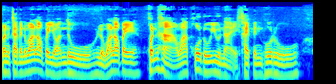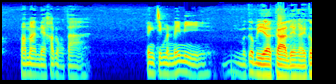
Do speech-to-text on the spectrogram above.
มันกลายเป็นว่าเราไปย้อนดู หรือว่าเราไปค้นหาว่าผู้รู้อยู่ไหน ใครเป็นผู้รู้ประมาณเนี้ยครับหลวงตา จริงๆมันไม่มี มันก็มีอาการยังไง ก็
